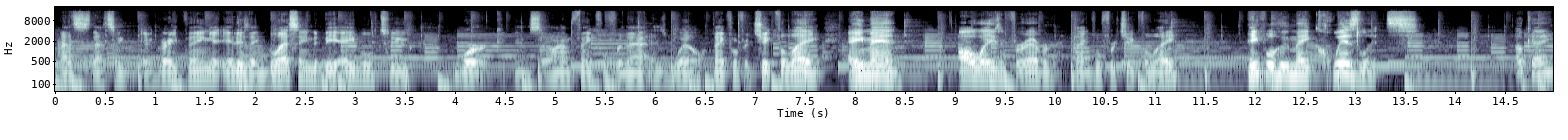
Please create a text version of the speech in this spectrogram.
that's that's a, a great thing. It, it is a blessing to be able to work, and so I'm thankful for that as well. Thankful for Chick Fil A, Amen. Always and forever thankful for Chick Fil A. People who make Quizlets. Okay,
